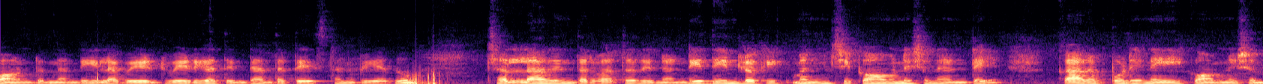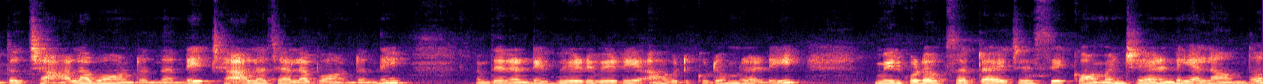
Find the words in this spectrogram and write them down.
బాగుంటుందండి. ఇలా వేడి వేడిగా తింటే అంత టేస్ట్ అనిపించదు చల్లారిన తర్వాత తినండి. దీంట్లోకి మంచి కాంబినేషన్ అంటే కారపొడి నెయ్యి కాంబినేషన్తో చాలా బాగుంటుందండి. చాలా చాలా బాగుంటుంది. అంతేనండి. వేడి వేడి ఆవిటి కూడా రెడీ. మీరు కూడా ఒకసారి ట్రై చేసి కామెంట్ చేయండి ఎలా ఉందో.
